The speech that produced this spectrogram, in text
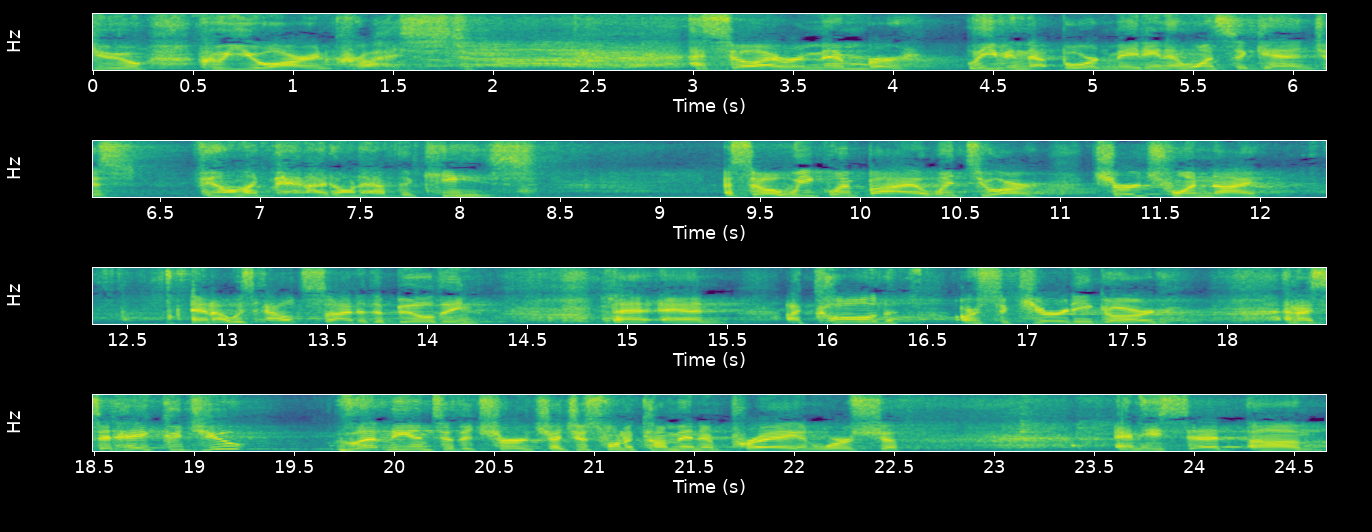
you who you are in Christ. And so I remember leaving that board meeting and once again just feeling like, man, I don't have the keys. And so a week went by. I went to our church one night and I was outside of the building and, and I called our security guard and I said, hey, could you let me into the church. I just want to come in and pray and worship. And he said, um,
